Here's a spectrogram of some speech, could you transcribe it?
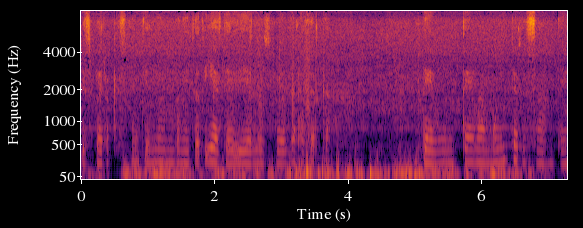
espero que estén teniendo un bonito día. Este video los voy a hablar acerca de un tema muy interesante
